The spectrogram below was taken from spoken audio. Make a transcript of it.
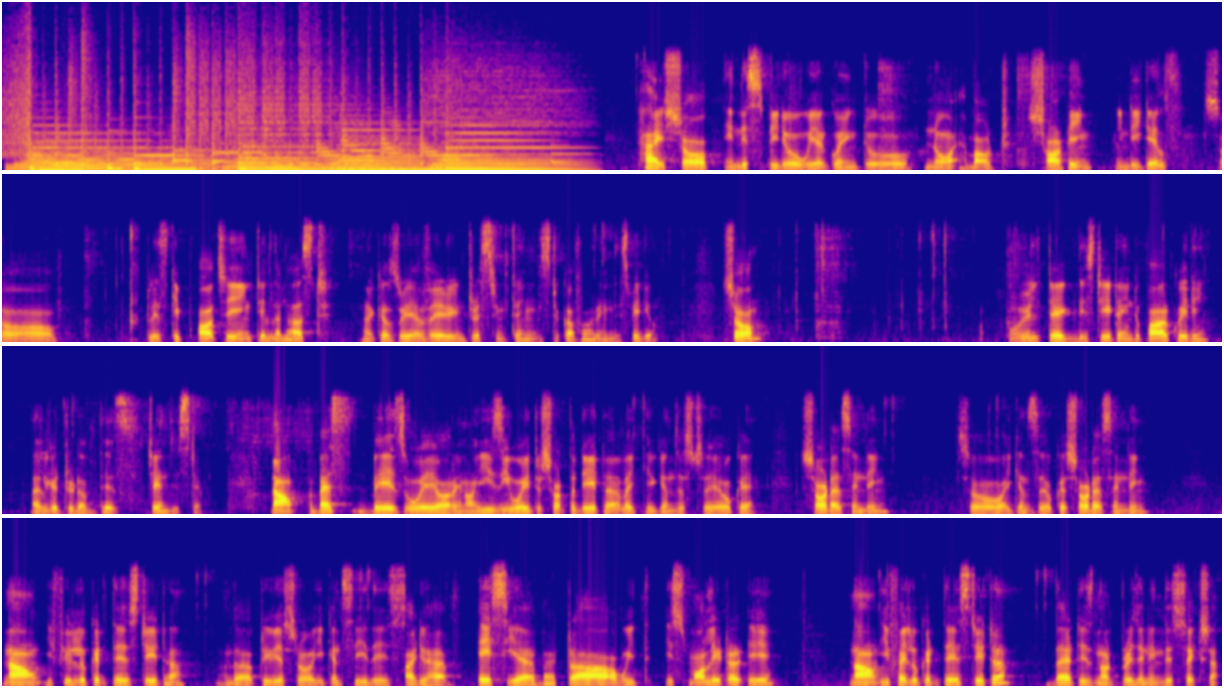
Hi, so in this video we are going to know about sorting in details. So please keep watching till the last because we have very interesting things to cover in this video. So we will take this data into Power Query. I'll get rid of this changes step. Now the best base way or you know easy way to sort the data like you can just say okay sort ascending. So I can say okay sort ascending now, if you look at this data the previous row, you can see this. I do have ACA, but uh, with a small letter A. Now, if I look at this data, that is not present in this section.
